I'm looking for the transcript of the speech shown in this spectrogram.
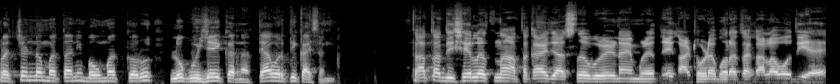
प्रचंड मताने बहुमत करून लोक विजयी करणार. त्यावरती काय सांगणार तर आता दिसेलच ना आता काय जास्त वेळ नाही मिळत. एक आठवड्याभराचा कालावधी आहे.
